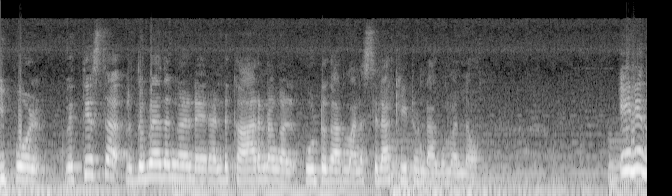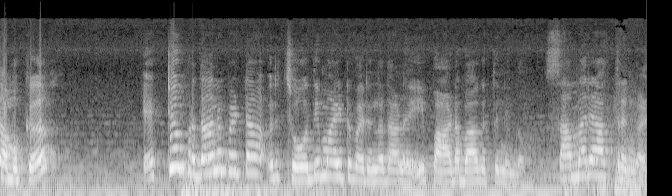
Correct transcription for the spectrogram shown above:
ഇപ്പോൾ വ്യത്യസ്ത ഋതുഭേദങ്ങളുടെ രണ്ട് കാരണങ്ങൾ കൂട്ടുകാർ മനസ്സിലാക്കിയിട്ടുണ്ടാകുമല്ലോ. ഇനി നമുക്ക് ഏറ്റവും പ്രധാനപ്പെട്ട ഒരു ചോദ്യമായിട്ട് വരുന്നതാണ് ഈ പാഠഭാഗത്ത് നിന്നും. സമരാത്രങ്ങൾ.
